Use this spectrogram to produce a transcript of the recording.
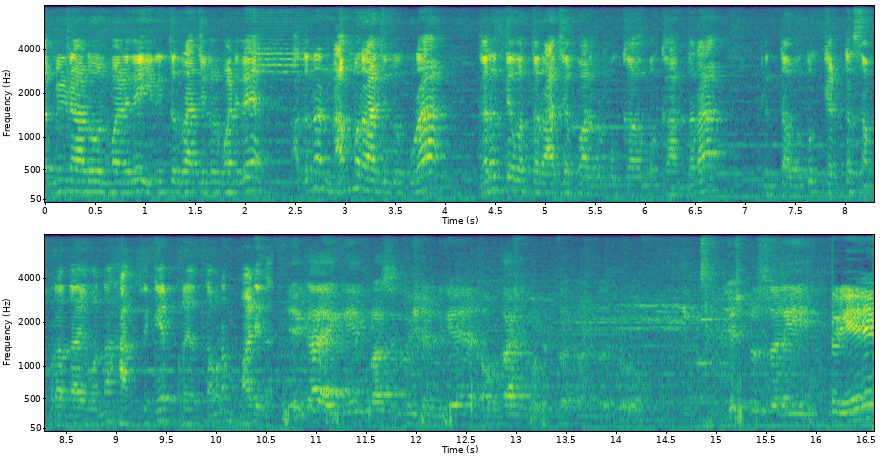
ತಮಿಳುನಾಡಲ್ಲಿ ಮಾಡಿದೆ ಇನ್ನಿತರ ರಾಜ್ಯಗಳು ಮಾಡಿದೆ ಅದನ್ನ ನಮ್ಮ ರಾಜ್ಯದ ಕೂಡ ಘನತೆವತ್ತ ರಾಜ್ಯಪಾಲರ ಮುಖ ಮುಖಾಂತರ ಇಂಥ ಒಂದು ಕೆಟ್ಟ ಸಂಪ್ರದಾಯವನ್ನ ಹಾಕಲಿಕ್ಕೆ ಪ್ರಯತ್ನವನ್ನ ಮಾಡಿದ್ದಾರೆ. ಏಕಾಏಕಿ ಪ್ರಾಸಿಕ್ಯೂಷನ್ಗೆ ಅವಕಾಶ ಕೊಟ್ಟಿರ್ತಕ್ಕಂಥದ್ದು ಎಷ್ಟು ಸರಿ ಇವ್ರು ಏನೇ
